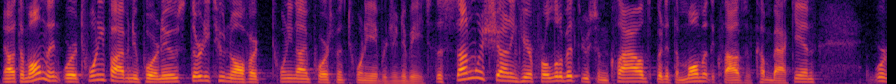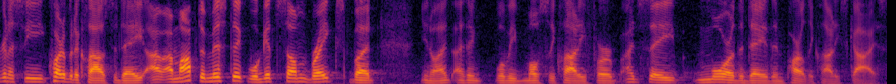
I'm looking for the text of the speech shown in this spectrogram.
Now, at the moment, we're at 25 in Newport News, 32 Norfolk, 29 Portsmouth, 28 Virginia Beach. The sun was shining here for a little bit through some clouds, but at the moment, the clouds have come back in. We're going to see quite a bit of clouds today. I'm optimistic we'll get some breaks, but you know, I, I think we'll be mostly cloudy for, I'd say, more of the day than partly cloudy skies.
